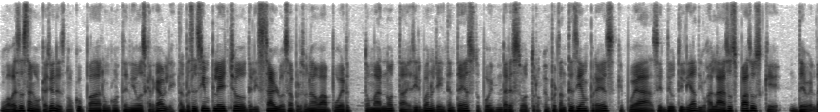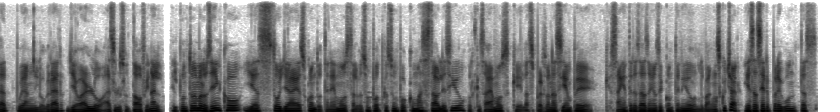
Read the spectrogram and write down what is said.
o a veces en ocasiones no ocupa dar un contenido descargable. Tal vez el simple hecho de listarlo, esa persona va a poder tomar nota, decir, bueno, ya intenté esto, puedo intentar esto otro. Lo importante siempre es que pueda ser de utilidad y ojalá esos pasos que de verdad puedan lograr llevarlo a ese resultado final. El punto número 5, y esto ya es cuando tenemos tal vez un podcast un poco más establecido, porque sabemos que las personas siempre que están interesadas en ese contenido nos van a escuchar, es hacer preguntas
